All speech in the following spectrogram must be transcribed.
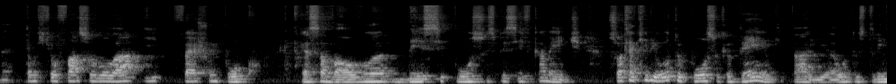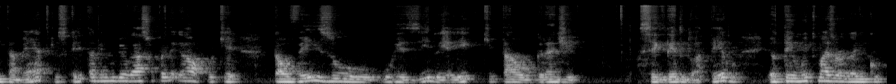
Né? Então, o que, eu faço? Eu vou lá e fecho um pouco essa válvula desse poço especificamente. Só que aquele outro poço que eu tenho, que está ali a outros 30 metros, ele está vindo um biogás super legal, porque talvez o, o resíduo, e aí que está o grande segredo do aterro, eu tenho muito mais orgânico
